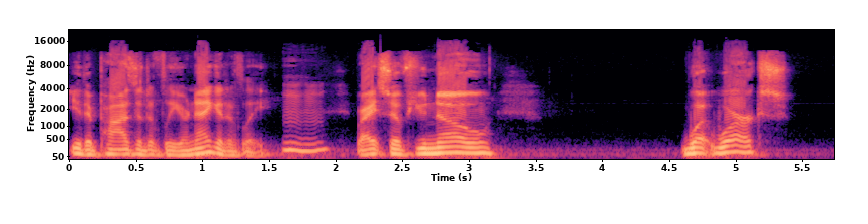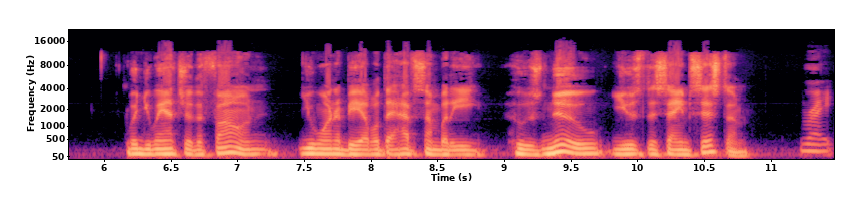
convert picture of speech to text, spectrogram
either positively or negatively. mm-hmm. Right. So, if you know what works when you answer the phone, you want to be able to have somebody who's new use the same system. Right.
